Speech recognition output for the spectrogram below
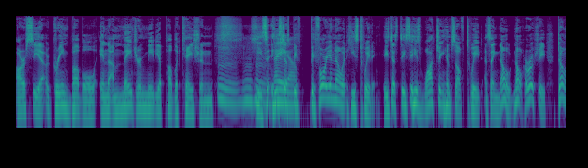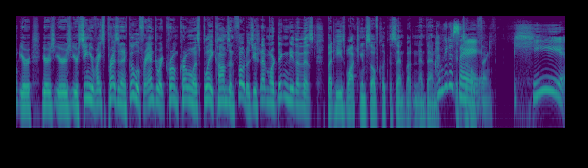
RCA green bubble in a major media publication, Mm-hmm. he's he's just be, before you know it, he's tweeting. He's just he's, he's watching himself tweet and saying, "No, no, Hiroshi, don't. You're you're you're you're senior vice president at Google for Android, Chrome, Chrome OS, Play, comms, and photos. You should have more dignity than this." But he's watching himself click the send button, and then I'm it's a say whole thing. He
